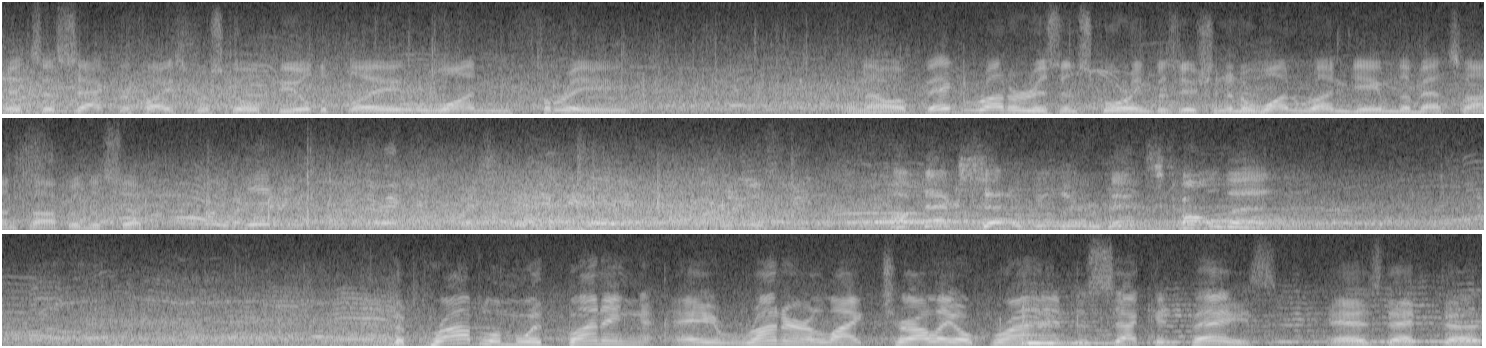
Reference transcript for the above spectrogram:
It's a sacrifice for Schofield to play 1-3. And now a big runner is in scoring position in a one-run game. The Mets on top in the seventh. Up next, center fielder Vince Coleman. The problem with bunting a runner like Charlie O'Brien to second base is that uh,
